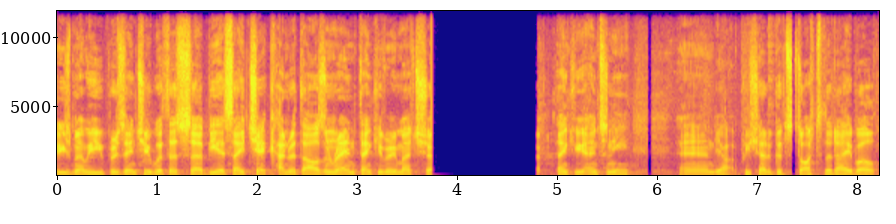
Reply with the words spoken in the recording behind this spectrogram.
Please may we present you with this uh, BSA check, 100,000 Rand. Thank you very much. Uh, thank you, Anthony. And yeah, appreciate a good start to the day. Well,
